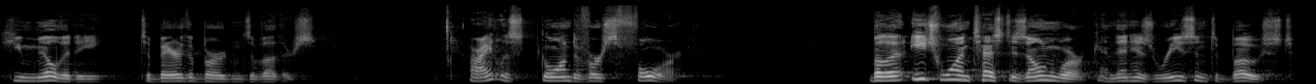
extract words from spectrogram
humility to bear the burdens of others. All right, let's go on to verse 4. But let each one test his own work, and then his reason to boast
